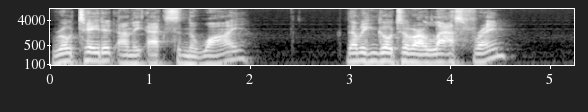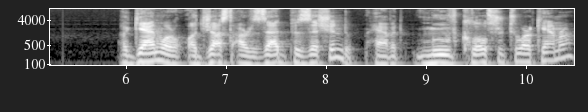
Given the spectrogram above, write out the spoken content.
rotate it on the X and the Y. Then we can go to our last frame Again, we'll adjust our Z position to have it move closer to our camera.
